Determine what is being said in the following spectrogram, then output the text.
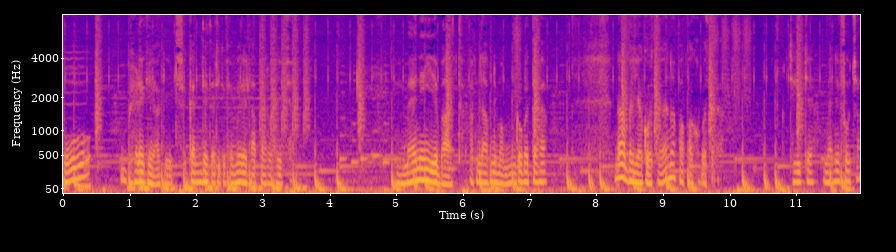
वो भिड़ गया गेट से, गंदे तरीके से, मेरे लापरवाही से। मैंने ये बात अपना अपनी मम्मी को बताया। ना भैया को बताया, ना पापा को बताया। ठीक है, मैंने सोचा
